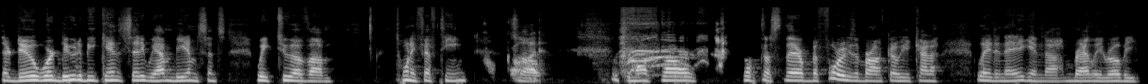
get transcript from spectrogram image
They're due. We're due to beat Kansas City. We haven't beat them since week two of um, 2015. God. So Jamaal Charles helped us there before he was a Bronco. He kind of laid an egg, and uh, Bradley Roby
